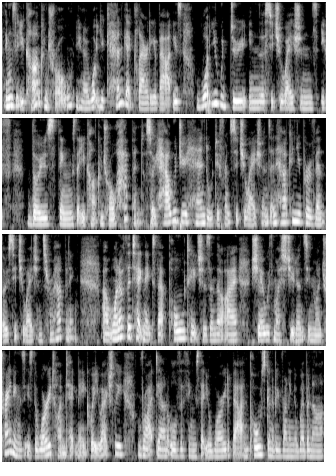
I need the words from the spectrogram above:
things that you can't control, you know, what you can get clarity about is what you would do in the situations if those things that you can't control happened. So, how would you handle different situations and how can you prevent those situations from happening? Um, one of the techniques that Paul teaches and that I share with my students in my trainings is the worry time technique, where you actually write down all of the things that you're worried about. And Paul's going to be running a webinar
